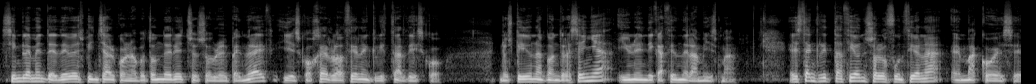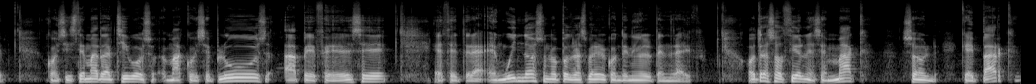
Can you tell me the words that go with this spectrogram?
Simplemente debes pinchar con el botón derecho sobre el pendrive y escoger la opción Encriptar disco. Nos pide una contraseña y una indicación de la misma. Esta encriptación solo funciona en macOS, con sistemas de archivos macOS Plus, APFS, etc. En Windows no podrás ver el contenido del pendrive. Otras opciones en Mac son Keypark,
